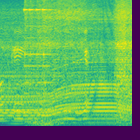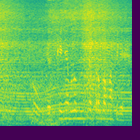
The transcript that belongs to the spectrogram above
oke. Oh, skinya belum bisa terbang masih guys.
